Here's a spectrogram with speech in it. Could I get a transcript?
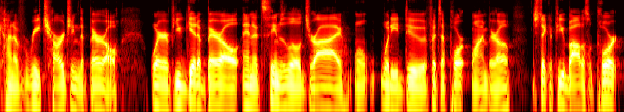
kind of recharging the barrel. Where if you get a barrel and it seems a little dry, well, what do you do? If it's a port wine barrel, just take a few bottles of port,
